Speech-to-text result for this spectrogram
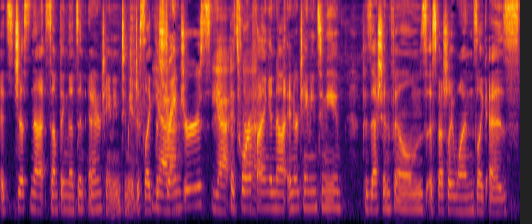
It's just not something that's entertaining to me. Just like the Yeah. strangers. Yeah, it's, it's not- horrifying and not entertaining to me. Possession films, especially ones like as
